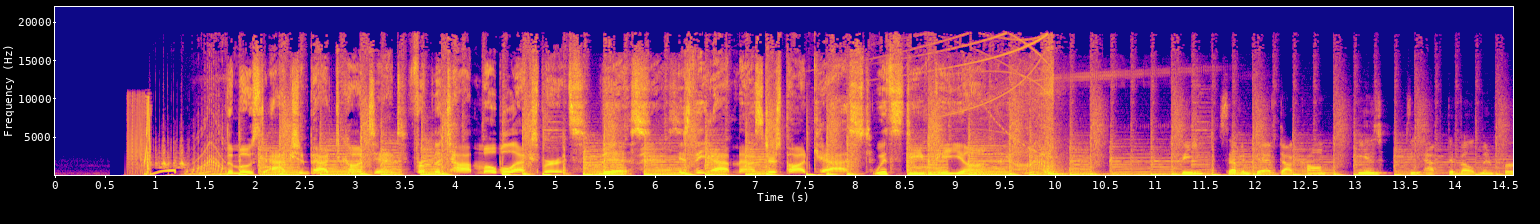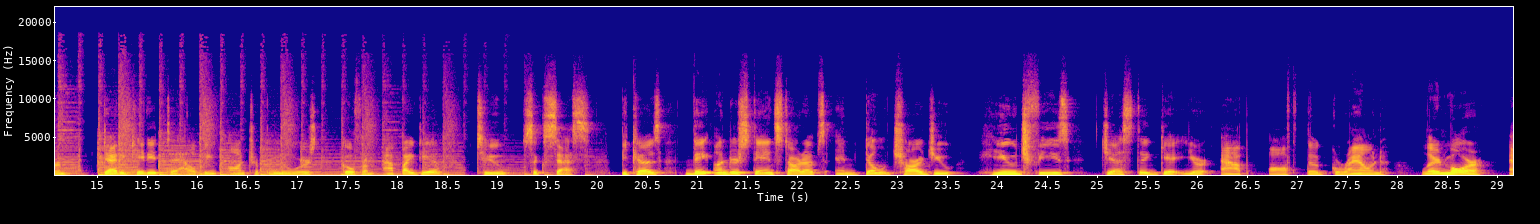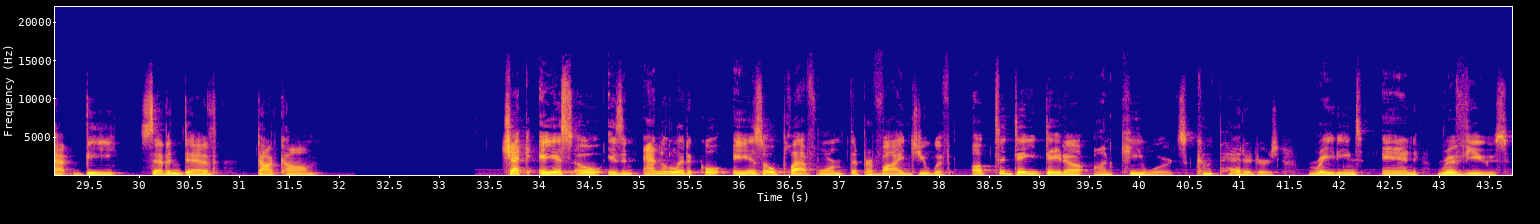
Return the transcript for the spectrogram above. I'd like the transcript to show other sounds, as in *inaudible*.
The most action packed content from the top mobile experts. This is the App Masters Podcast with Steve P. Young. B7dev.com is the app development firm dedicated to helping entrepreneurs go from app idea to success because they understand startups and don't charge you huge fees just to get your app off the ground. Learn more at b7dev.com. Check ASO is an analytical ASO platform that provides you with up to date data on keywords, competitors, ratings, and reviews.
